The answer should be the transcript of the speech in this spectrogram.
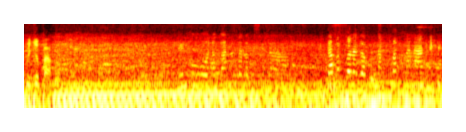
Medyo pa ako. Yun po, nag-ano talaga sila. Dapat pala daw pinakpak na natin.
